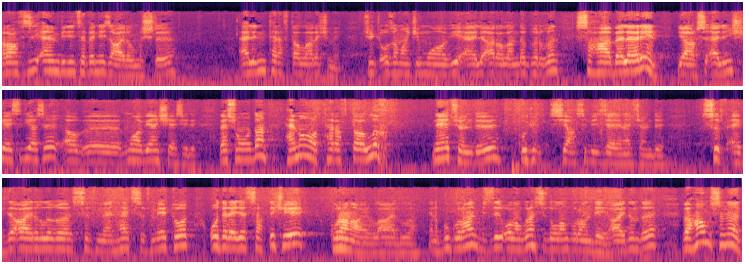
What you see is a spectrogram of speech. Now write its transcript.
rafizlik ən birinci səfər necə ayrılmışdı? Əlinin tərəfdarları kimi. Çünki o zamanki Muaviyə Əli aralarında qırğın sahabələrin yarısı Əlinin şiəsidir, yarısı e, Muaviyyənin şiəsidir. Və sonradan həmən o tərəfdarlıq nəyə çöndü? Bugün siyasi bir cərənə çöndü. Sırf əqdə ayrılığı, sırf mənhəc, sırf metod o dərəcə çatdı ki, Quran ayrılır, ayrılır. Yəni bu Quran bizdə olan Quran sizdə olan Quran deyil, aydındır və hamısının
